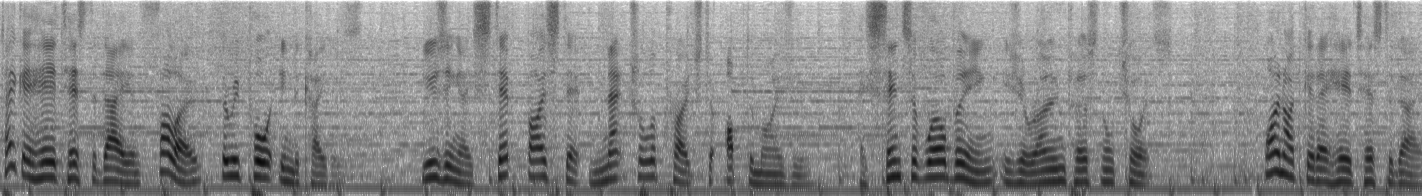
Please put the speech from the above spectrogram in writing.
Take a hair test today and follow the report indicators using a step-by-step -step natural approach to optimize you. A sense of well-being is your own personal choice. Why not get a hair test today?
